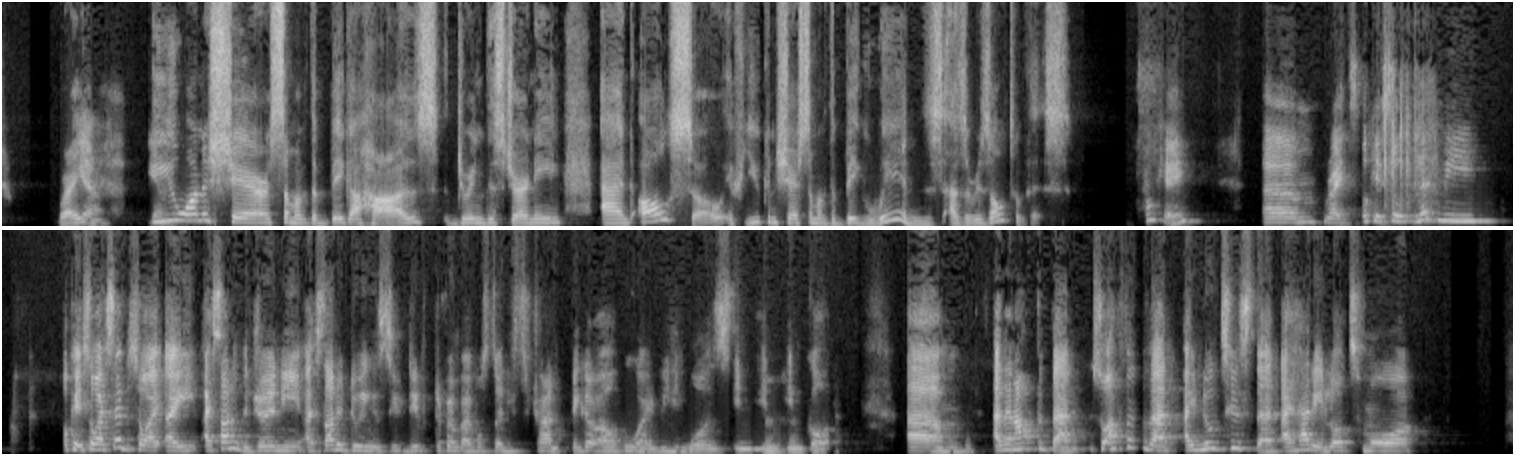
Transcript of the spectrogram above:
right? Yeah. Do you want to share some of the big ahas during this journey? And also, if you can share some of the big wins as a result of this. Okay. Um, right. Okay. So let me. Okay. So I said, so I, I, I started the journey. I started doing different Bible studies to try and figure out who I really was in, in, mm-hmm. in God. Um, mm-hmm. And then after that, so after that, I noticed that I had a lot more.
